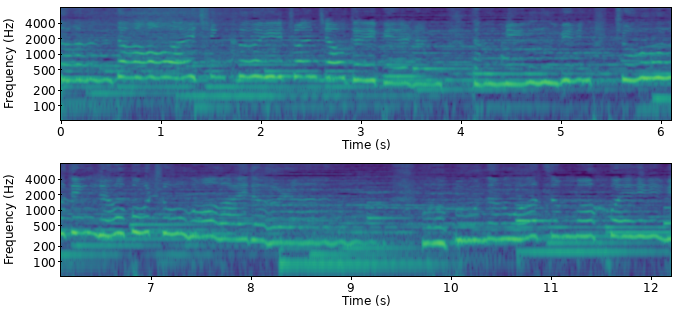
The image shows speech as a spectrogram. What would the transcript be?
难道爱情可以转交给别人？但命运注定留不住我爱的人。我不能，我怎么会愿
